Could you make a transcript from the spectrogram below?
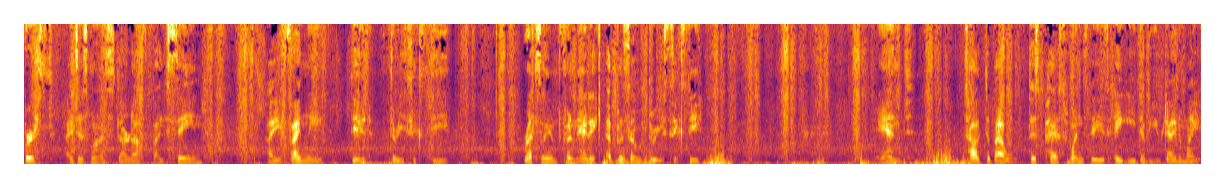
First, I just want to start off by saying I finally did 360 Wrestling Fanatic episode 360 and talked about this past Wednesday's AEW Dynamite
